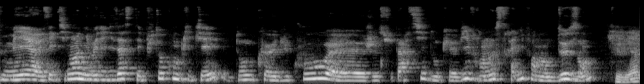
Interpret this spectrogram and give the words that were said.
Mais euh, effectivement, au niveau des visas, c'était plutôt compliqué. Donc, euh, du coup, euh, je suis partie donc, vivre en Australie pendant deux ans. Génial.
